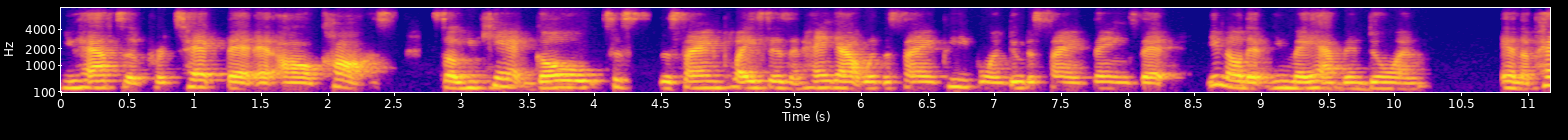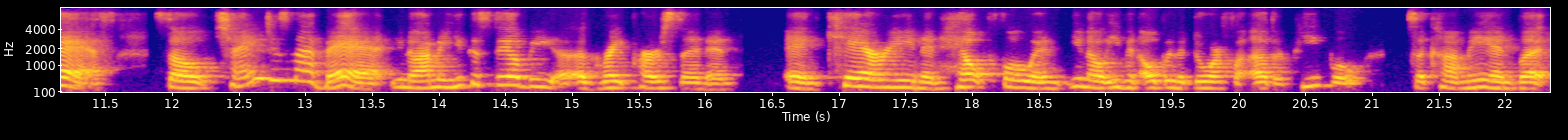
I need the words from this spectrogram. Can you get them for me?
You have to protect that at all costs. So you can't go to the same places and hang out with the same people and do the same things that you know that you may have been doing in the past. So change is not bad. You know, I mean, you can still be a, great person and and caring and helpful and you know even open the door for other people to come in, but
